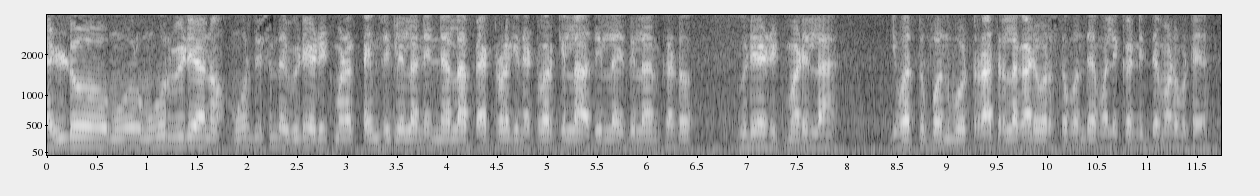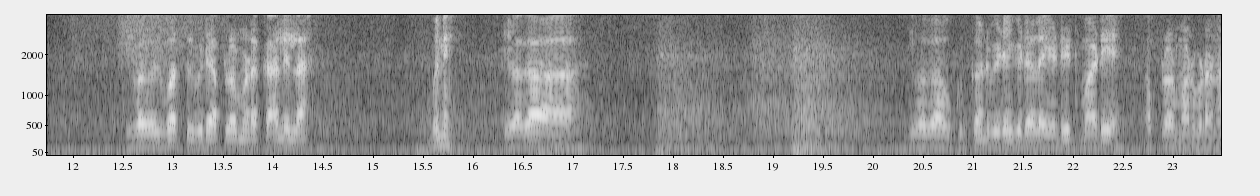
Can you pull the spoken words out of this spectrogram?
ಎರಡು, ಮೂರು ಮೂರು ವಿಡಿಯೋನು ಮೂರು ದಿವಸದಿಂದ ವಿಡಿಯೋ ಎಡಿಟ್ ಮಾಡೋಕ್ಕೆ ಟೈಮ್ ಸಿಗಲಿಲ್ಲ. ನಿನ್ನೆಲ್ಲ ಫ್ಯಾಕ್ಟ್ರಿ ಒಳಗೆ ನೆಟ್ವರ್ಕ್ ಇಲ್ಲ, ಅದಿಲ್ಲ, ಇದಿಲ್ಲ ಅನ್ಕೊಂಡು ವಿಡಿಯೋ ಎಡಿಟ್ ಮಾಡಿಲ್ಲ. ಇವತ್ತು ಬಂದ್ಬಿಟ್ಟು ರಾತ್ರಿ ಎಲ್ಲ ಗಾಡಿ ಓಡಿಸ್ಕೊ ಬಂದೆ, ಮಲಿಕಂಡು ನಿದ್ದೆ ಮಾಡಿಬಿಟ್ಟೆ. ಇವಾಗ ಇವತ್ತು ವಿಡಿಯೋ ಅಪ್ಲೋಡ್ ಮಾಡೋಕ್ಕಾಗಲಿಲ್ಲ ಬನ್ನಿ, ಇವಾಗ ಇವಾಗ ಕುತ್ಕೊಂಡು ವಿಡಿಯೋ ಗಿಡ ಎಲ್ಲ ಎಡಿಟ್ ಮಾಡಿ ಅಪ್ಲೋಡ್ ಮಾಡಿಬಿಡೋಣ.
